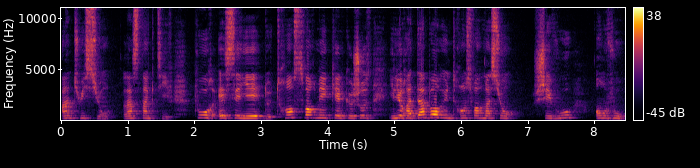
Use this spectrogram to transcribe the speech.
intuition, l'instinctif, pour essayer de transformer quelque chose. Il y aura d'abord une transformation chez vous, en vous.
